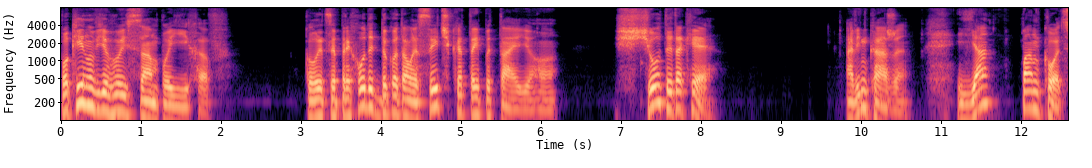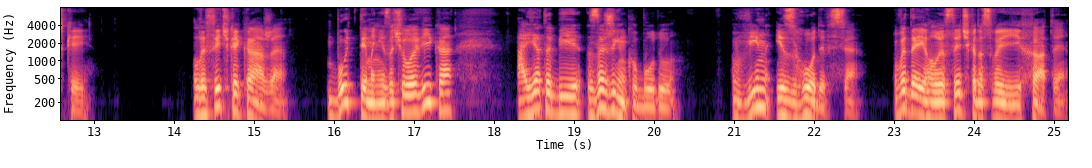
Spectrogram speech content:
Покинув його й сам поїхав. Коли це приходить до кота лисичка та й питає його Що ти таке? А він каже Я пан Коцький. Лисичка каже Будь ти мені за чоловіка, а я тобі за жінку буду. Він і згодився. Веде його лисичка до своєї хати.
